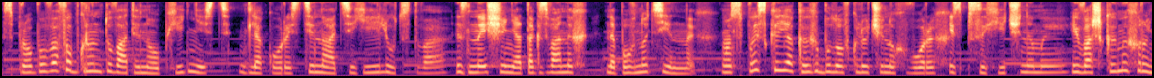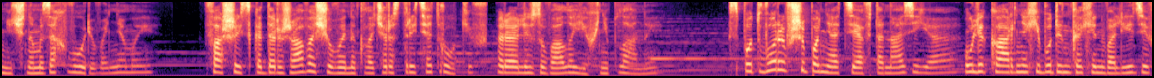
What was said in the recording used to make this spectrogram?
спробував обґрунтувати необхідність для користі нації і людства знищення так званих неповноцінних, у списки яких було включено хворих із психічними і важкими хронічними захворюваннями. Фашистська держава, що виникла через 30 років, реалізувала їхні плани. Спотворивши поняття евтаназія, у лікарнях і будинках інвалідів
